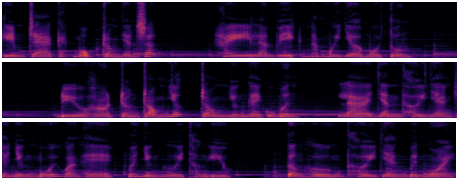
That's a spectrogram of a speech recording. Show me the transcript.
kiểm tra các mục trong danh sách hay làm việc 50 giờ mỗi tuần. Điều họ trân trọng nhất trong những ngày của mình là dành thời gian cho những mối quan hệ với những người thân yêu, tận hưởng thời gian bên ngoài,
